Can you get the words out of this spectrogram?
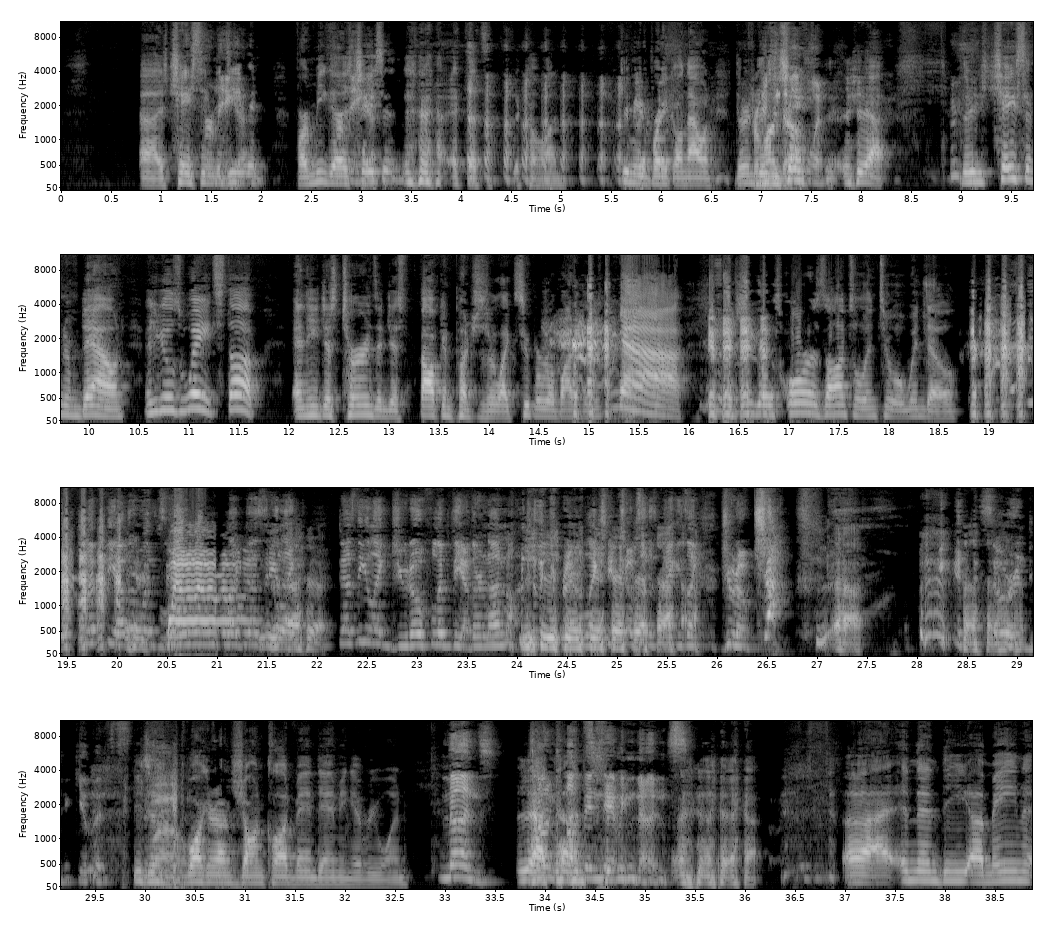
uh, is chasing the Farmiga. demon. Farmiga, is chasing. That's come on, give me a break on that one. They're, From they're under. Tough chas- one. yeah, they're chasing him down, and he goes, "Wait, stop!" And he just turns and just falcon punches her like super robotic. nah, and she goes horizontal into a window. Does he flip the other one too? Like, does he like Yeah. does he like judo flip the other nun onto the ground? Like she jumps on his back, he's like judo chop. Yeah. it's so ridiculous. He's just Wow. walking around Jean Claude Van Damming everyone. Nuns. Yeah, John Claude nuns. Van Damme nuns. Yeah. uh, and then the uh, main,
